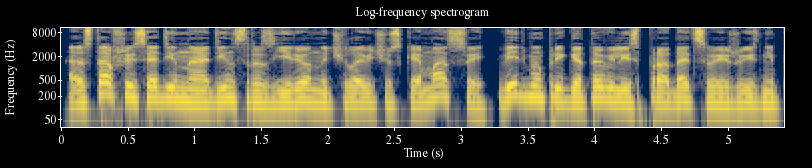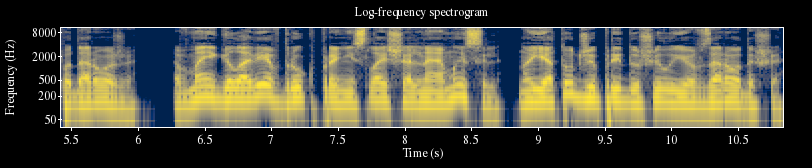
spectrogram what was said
Оставшись один на один с разъяренной человеческой массой, ведьмы приготовились продать свои жизни подороже. В моей голове вдруг пронеслась шальная мысль, но я тут же придушил ее в зародыше.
